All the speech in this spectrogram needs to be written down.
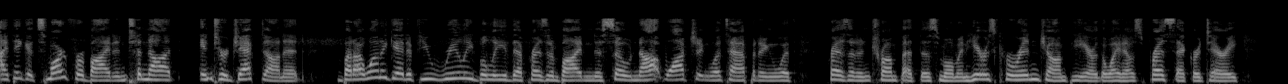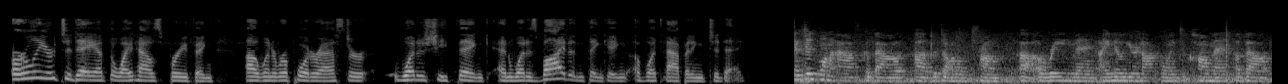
I think it's smart for Biden to not interject on it. But I want to get if you really believe that President Biden is so not watching what's happening with President Trump at this moment. Here's Karine Jean-Pierre, the White House press secretary, earlier today at the White House briefing uh, when a reporter asked her, what does she think and what is Biden thinking of what's happening today? I did want to ask about uh, the Donald Trump uh, arraignment. I know you're not going to comment about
